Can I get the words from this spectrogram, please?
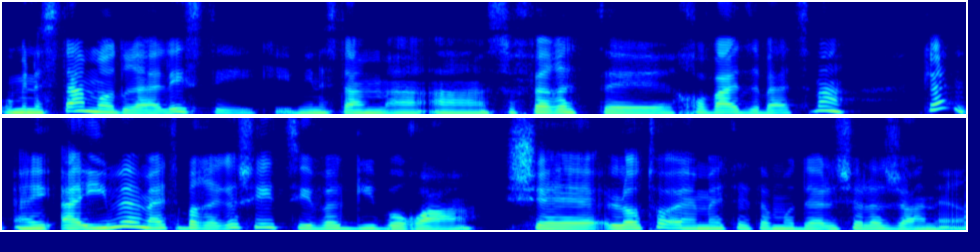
מן הסתם מאוד ריאליסטי, כי מן הסתם הסופרת אה, חווה את זה בעצמה. כן, האם באמת ברגע שהיא הציבה גיבורה שלא תואמת את המודל של הז'אנר,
